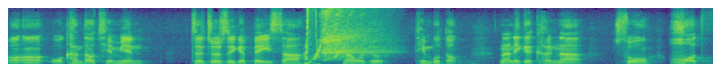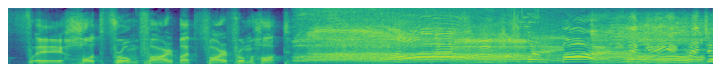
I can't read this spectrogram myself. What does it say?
哦哦，我看到前面这就是一个贝沙，那我就听不懂。那那个肯娜说 hot 诶、hot from far but far from。Hot from far，因为远远看就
